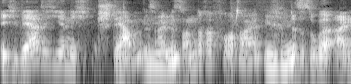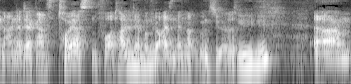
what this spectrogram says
Ich werde hier nicht sterben, ist mhm. ein besonderer Vorteil. Mhm. Das ist sogar ein, einer der ganz teuersten Vorteile, mhm. der aber für Eisenländer günstiger ist. Mhm. Ähm,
